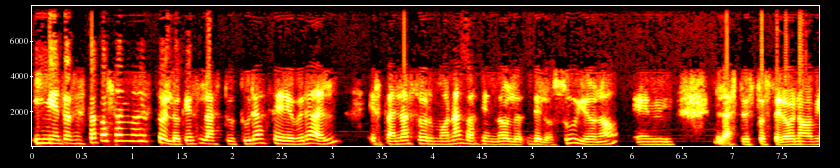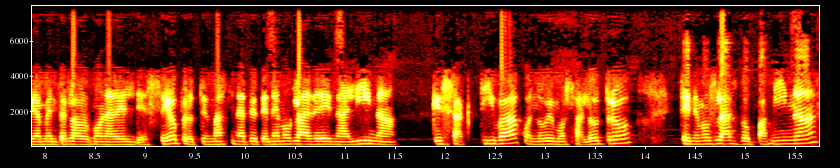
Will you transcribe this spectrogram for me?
Y mientras está pasando esto, en lo que es la estructura cerebral, están las hormonas haciendo de lo suyo, ¿no? En la testosterona obviamente es la hormona del deseo, pero tú imagínate, tenemos la adrenalina que se activa cuando vemos al otro, tenemos las dopaminas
